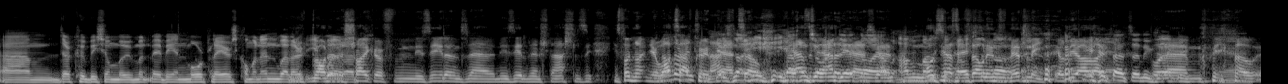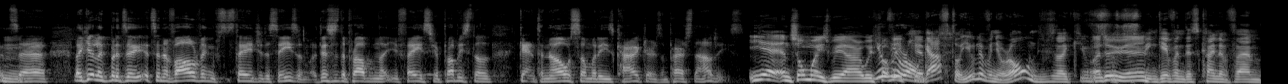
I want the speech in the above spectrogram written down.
Um, there could be some movement maybe and more players coming in. Whether He's brought in a striker from New Zealand now, New Zealand internationals. He's put not in your WhatsApp group yet. international. So He- he hasn't been joined added yet, no, I yeah. haven't- haven't Once managed he to hasn't text flown in no. from Italy, he'll be all right. That's it, But, um, exactly. you know, it's uh, like, yeah, like, but it's a, it's an evolving stage of the season. Like this is the problem that you face. You're probably still getting to know some of these characters and personalities. Yeah, in some ways we are. We've You have probably your own kept, gaff, though. You live on your own. It's like you've I do, just yeah. been given this kind of um,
